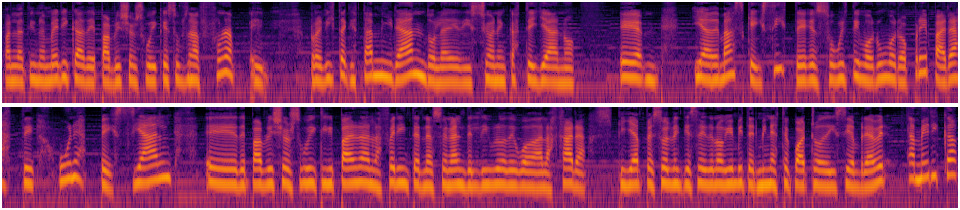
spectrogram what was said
para Latinoamérica de Publishers Week, es una, una revista que está mirando la edición en castellano. Eh, y además que hiciste en su último número, preparaste un especial eh, de Publishers Weekly para la Feria Internacional del Libro de Guadalajara, que ya empezó el 26 de noviembre y termina este 4 de diciembre. A ver, América,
